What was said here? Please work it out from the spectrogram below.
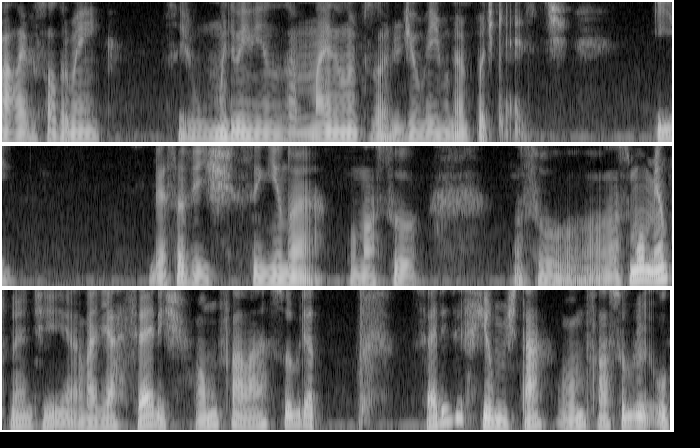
Fala aí pessoal, tudo bem? Sejam muito bem-vindos a mais um episódio de Eu Mesmo Grave Podcast. E dessa vez, seguindo a, o nosso, nosso, nosso momento né, de avaliar séries, vamos falar sobre a, séries e filmes, tá? Vamos falar sobre o,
